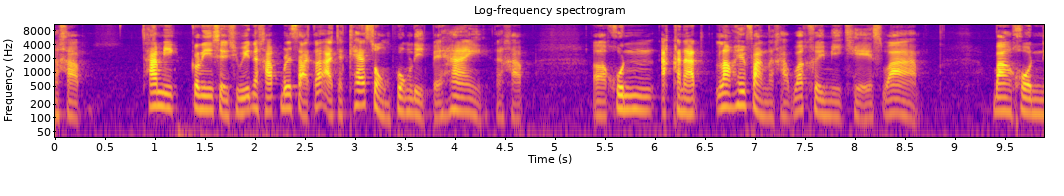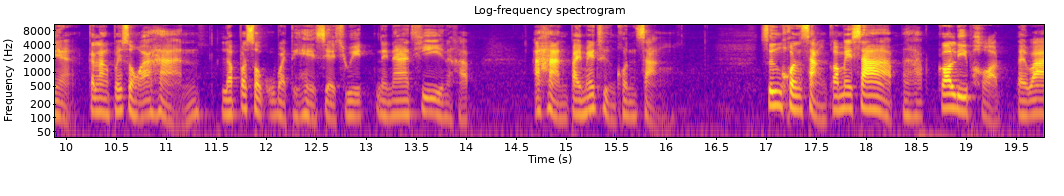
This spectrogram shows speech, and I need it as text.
นะครับ ถ้ามีกรณีเสียชีวิตนะครับ บริษัทก็อาจจะแค่ส่งพวงหรีดไปให้นะครับคุณอรรคณัฐเล่าให้ฟังนะครับว่าเคยมีเคสว่าบางคนเนี่ยกำลังไปส่งอาหาร แล้วประสบอุบัติเหตุเสียชีวิตในหน้าที่นะครับ อาหารไปไม่ถึงคนสั่ง ซึ่งคนสั่งก็ไม่ทราบนะครับ ก็ report ไปว่า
